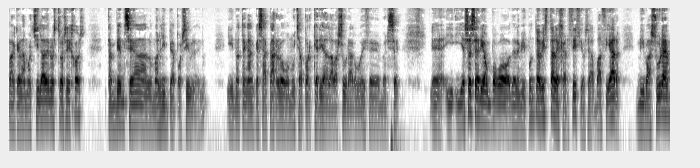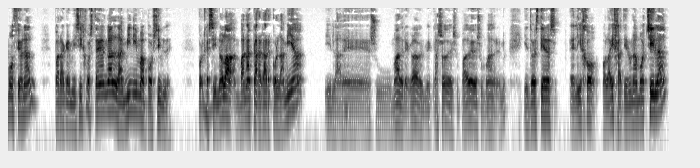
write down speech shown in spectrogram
para que la mochila de nuestros hijos también sea lo más limpia posible, ¿no? Y no tengan que sacar luego mucha porquería de la basura, como dice Berset. Eh, y, y ese sería un poco, desde mi punto de vista, el ejercicio. O sea, vaciar mi basura emocional para que mis hijos tengan la mínima posible. Porque si no, la van a cargar con la mía y la de su madre, claro, en mi caso de su padre y de su madre, ¿no? Y entonces tienes, el hijo o la hija tiene una mochila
